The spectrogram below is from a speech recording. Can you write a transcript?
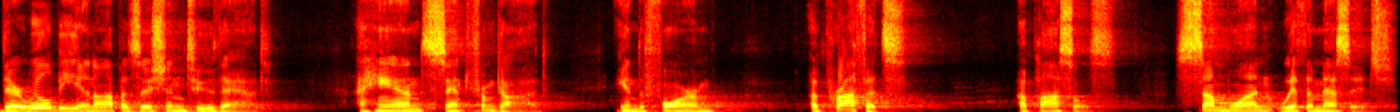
there will be in opposition to that a hand sent from God in the form of prophets, apostles, someone with a message.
